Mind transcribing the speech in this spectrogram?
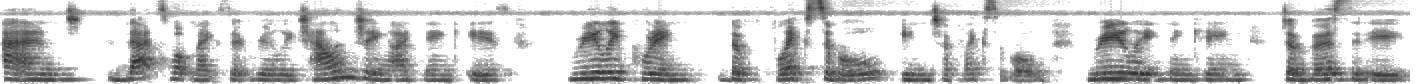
And that's what makes it really challenging, I think, is really putting the flexible into flexible, really thinking diversity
